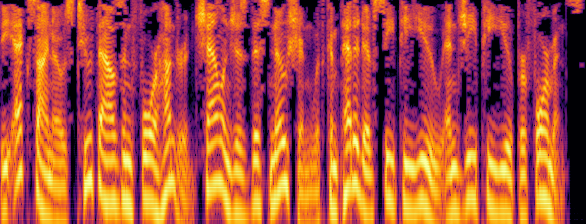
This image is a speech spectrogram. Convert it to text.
the Exynos 2400 challenges this notion with competitive CPU and GPU performance.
